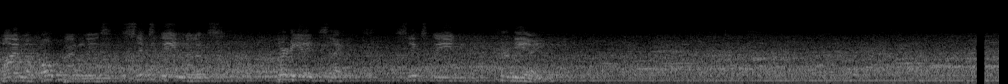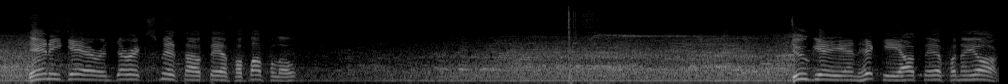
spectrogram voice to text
Time of both penalties, 16 minutes, 38 seconds. 16, 38. Danny Gare and Derek Smith out there for Buffalo. Duguay and Hickey out there for New York.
